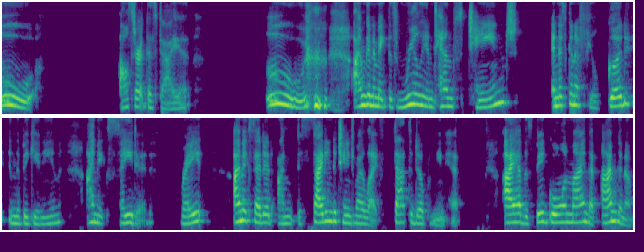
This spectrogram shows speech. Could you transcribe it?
ooh, I'll start this diet. Ooh, I'm going to make this really intense change and it's going to feel good in the beginning. I'm excited, right? I'm excited. I'm deciding to change my life. That's a dopamine hit. I have this big goal in mind that I'm going to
